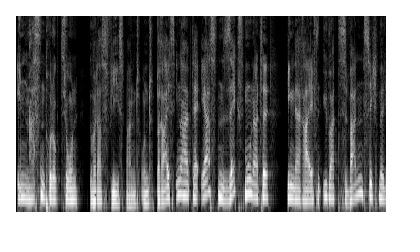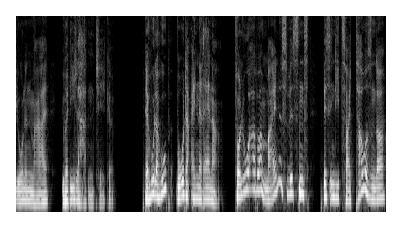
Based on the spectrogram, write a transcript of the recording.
in Massenproduktion über das Fließband und bereits innerhalb der ersten sechs Monate ging der Reifen über 20 Millionen Mal über die Ladentheke. Der Hula Hoop wurde ein Renner, verlor aber meines Wissens bis in die 2000er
